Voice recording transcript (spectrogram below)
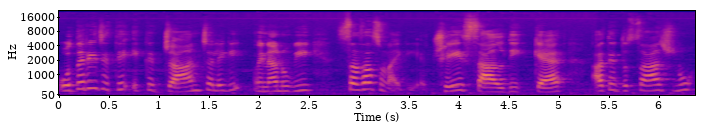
ਉਧਰ ਹੀ ਜਿੱਥੇ ਇੱਕ ਜਾਨ ਚਲੇ ਗਈ ਇਹਨਾਂ ਨੂੰ ਵੀ ਸਜ਼ਾ ਸੁਣਾਈ ਗਈ ਹੈ। 6 ਸਾਲ ਦੀ ਕੈਦ ਅਤੇ ਦੁਸਾਂਝ ਨੂੰ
